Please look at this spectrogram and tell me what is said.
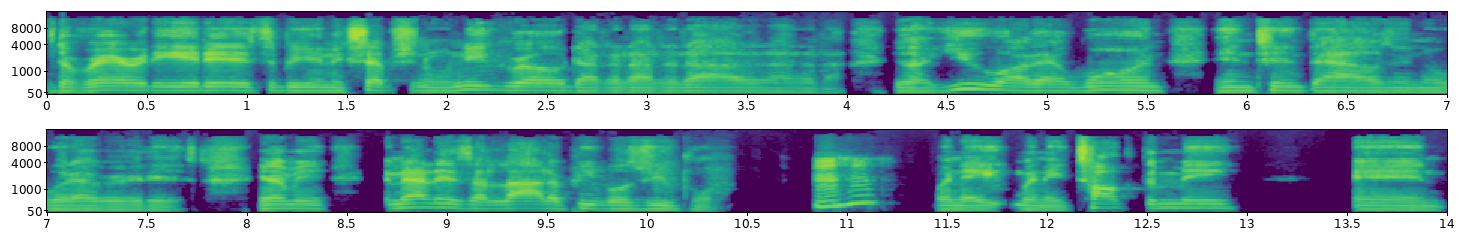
the rarity it is to be an exceptional Negro, da da da da da da da da. You're like, you are that one in ten thousand or whatever it is. You know what I mean? And that is a lot of people's viewpoint hmm when they when they talk to me and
